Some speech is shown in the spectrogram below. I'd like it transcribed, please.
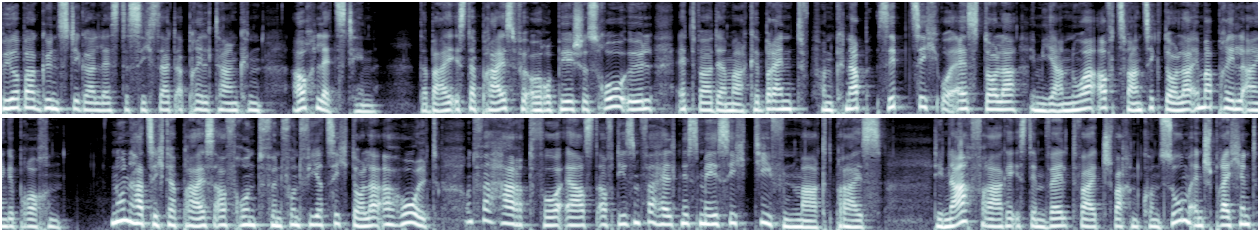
Spürbar günstiger lässt es sich seit April tanken, auch letzthin. Dabei ist der Preis für europäisches Rohöl, etwa der Marke Brent, von knapp 70 US-Dollar im Januar auf 20 Dollar im April eingebrochen. Nun hat sich der Preis auf rund 45 Dollar erholt und verharrt vorerst auf diesem verhältnismäßig tiefen Marktpreis. Die Nachfrage ist dem weltweit schwachen Konsum entsprechend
